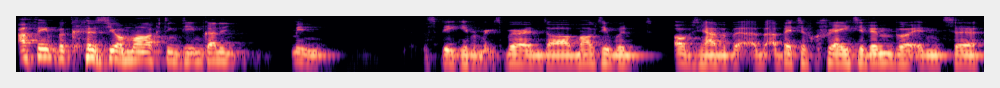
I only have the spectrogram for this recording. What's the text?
I think because your marketing team kind of, I mean, speaking from experience, our marketing would obviously have a bit a bit of creative input into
